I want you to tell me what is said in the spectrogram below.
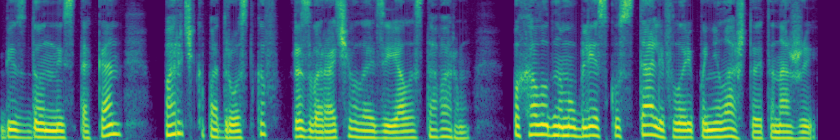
бездонный стакан, парочка подростков разворачивала одеяло с товаром. По холодному блеску стали Флори поняла, что это ножи.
